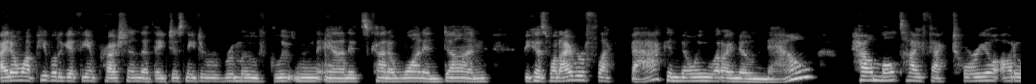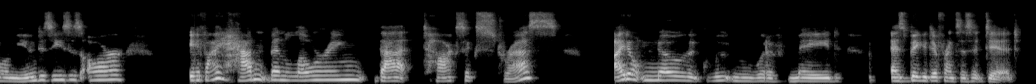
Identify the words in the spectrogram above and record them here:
I don't want people to get the impression that they just need to remove gluten and it's kind of one and done. Because when I reflect back and knowing what I know now, how multifactorial autoimmune diseases are, if I hadn't been lowering that toxic stress, I don't know that gluten would have made as big a difference as it did.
